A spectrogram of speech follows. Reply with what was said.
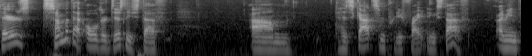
there's some of that older Disney stuff. Um, has got some pretty frightening stuff. I mean,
